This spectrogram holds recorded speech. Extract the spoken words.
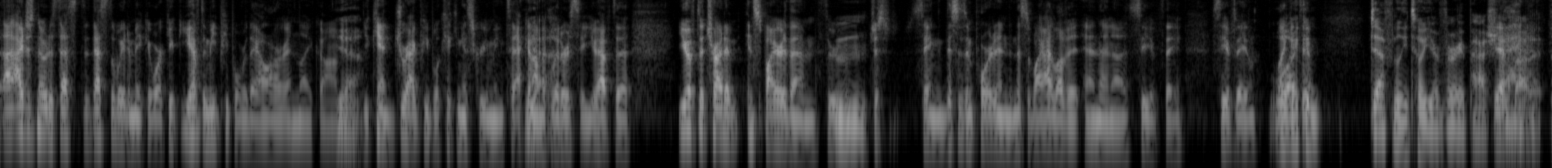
I, I just noticed that's the, that's the way to make it work. You, you have to meet people where they are, and like um, Yeah. you can't drag people kicking and screaming to economic Yeah. literacy. You have to you have to try to inspire them through Mm. just saying this is important and this is why I love it, and then uh, see if they see if they like Well, it I too. can definitely tell you're very passionate Yeah. about it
